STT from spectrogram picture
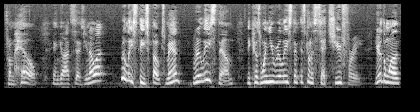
from hell. And God says, you know what? Release these folks, man. Release them because when you release them, it's going to set you free. You're the one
